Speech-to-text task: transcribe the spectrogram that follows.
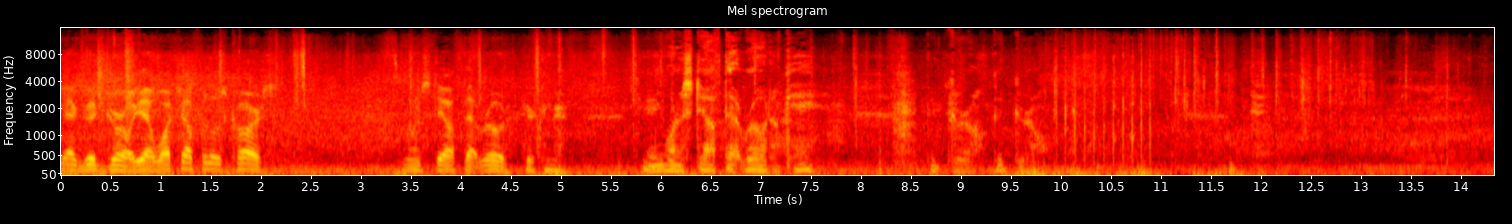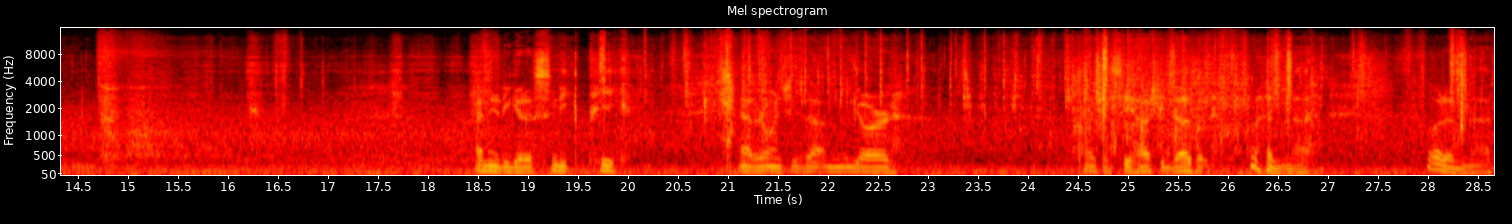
Yeah, good girl. Yeah, watch out for those cars. You want to stay off that road. Here, come here. Yeah, you want to stay off that road, okay? Good girl. Good girl. I need to get a sneak peek at her when she's out in the yard. I can see how she does it. What a nut. What a nut.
